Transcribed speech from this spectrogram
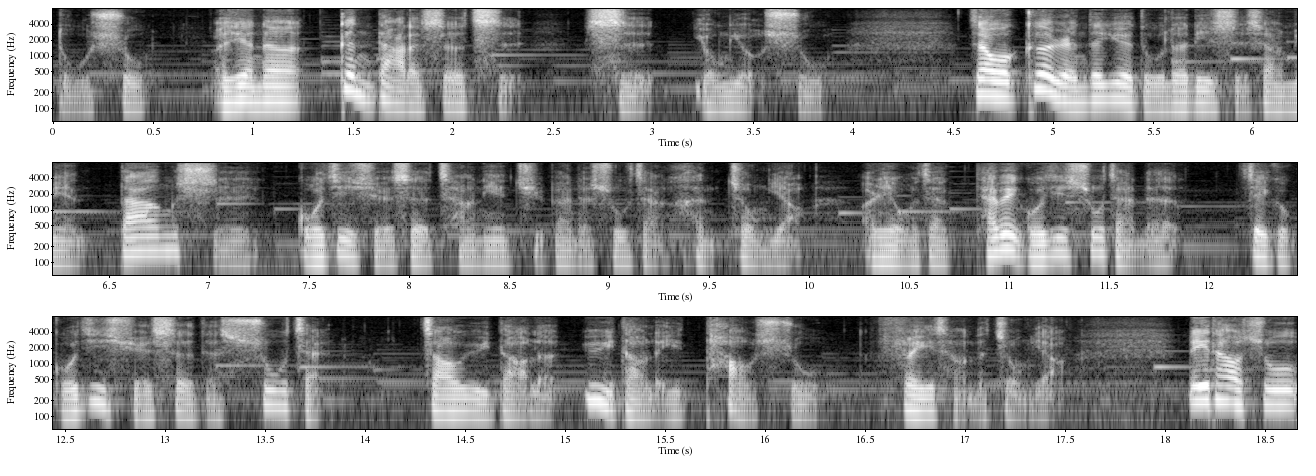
读书，而且呢，更大的奢侈是拥有书。在我个人的阅读的历史上面，当时国际学社常年举办的书展很重要，而且我在台北国际书展的这个国际学社的书展遭遇到了遇到了一套书。非常的重要，那套书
